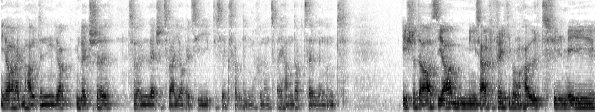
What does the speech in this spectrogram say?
ja, hat man halt dann ja, im letzten, in den letzten zwei Jahren Beziehung die Sex halt an zwei Händen abzählen und ist das, ja, meine Selbstbefriedigung halt viel mehr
